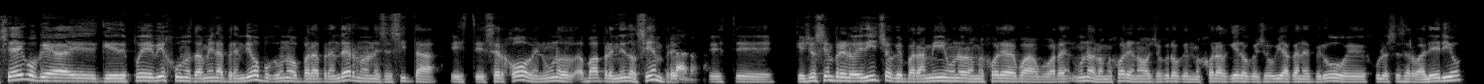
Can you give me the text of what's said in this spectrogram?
si hay algo que, eh, que después de viejo uno también aprendió, porque uno para aprender no necesita este, ser joven, uno va aprendiendo siempre. Claro. Este, que yo siempre lo he dicho que para mí uno de los mejores, bueno, uno de los mejores no, yo creo que el mejor arquero que yo vi acá en el Perú es Julio César Valerio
